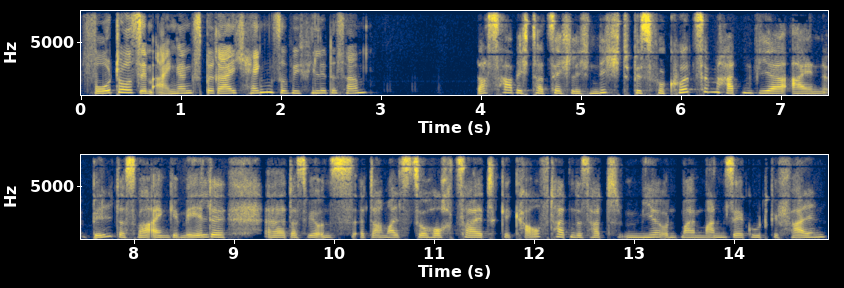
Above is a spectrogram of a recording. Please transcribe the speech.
Fotos im Eingangsbereich hängen, so wie viele das haben? Das habe ich tatsächlich nicht. Bis vor kurzem hatten wir ein Bild, das war ein Gemälde, äh, das wir uns damals zur Hochzeit gekauft hatten. Das hat mir und meinem Mann sehr gut gefallen.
